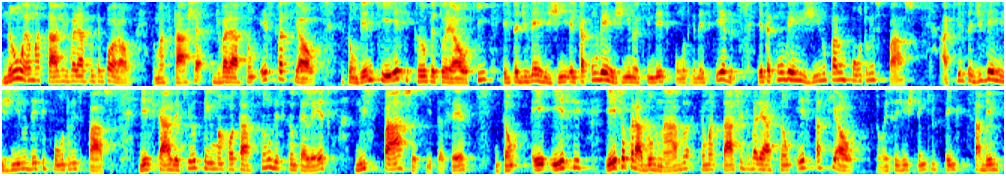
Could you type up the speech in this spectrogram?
Não é uma taxa de variação temporal, é uma taxa de variação espacial. Vocês estão vendo que esse campo vetorial aqui, ele está divergindo, ele está convergindo aqui nesse ponto aqui da esquerda, ele está convergindo para um ponto no espaço. Aqui ele está divergindo desse ponto no espaço. Nesse caso aqui eu tenho uma rotação desse campo elétrico no espaço aqui, tá certo? Então esse, esse operador nabla é uma taxa de variação espacial. Então isso a gente tem que, tem que saber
